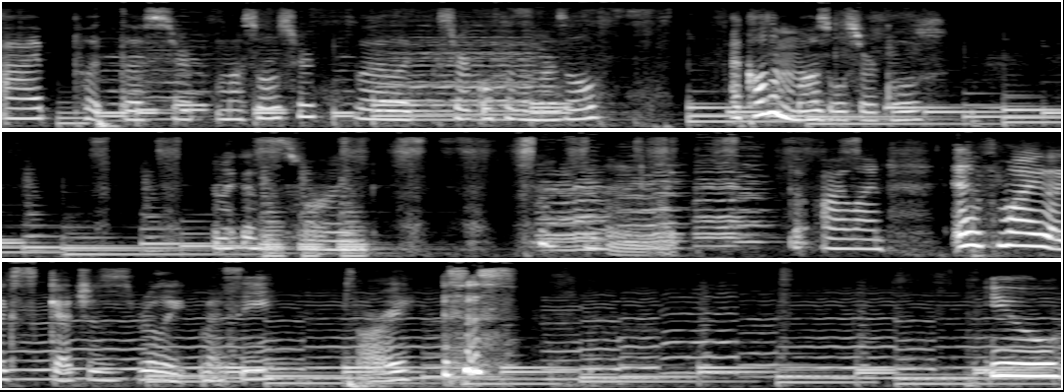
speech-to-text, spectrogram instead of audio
I put the cir muscle circle, like circle for the muzzle. I call them muzzle circles, guess it's fine. And like the eye line. If my like sketch is really messy, sorry. you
